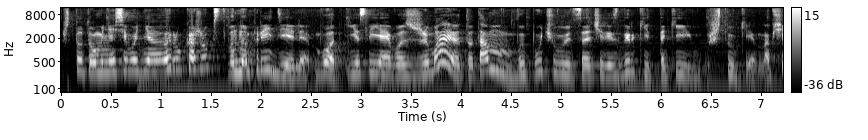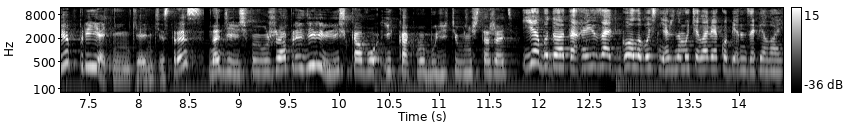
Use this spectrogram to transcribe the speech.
Что-то у меня сегодня рукожопство на пределе. Вот, если я его сжимаю, то там выпучиваются через дырки такие штуки. Вообще приятненький антистресс. Надеюсь, вы уже определились, кого и как вы будете уничтожать. Я буду отрезать голову снежному человеку бензопилой.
